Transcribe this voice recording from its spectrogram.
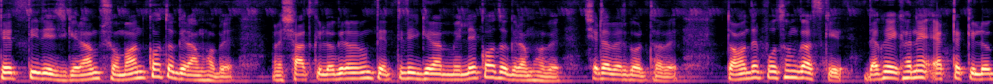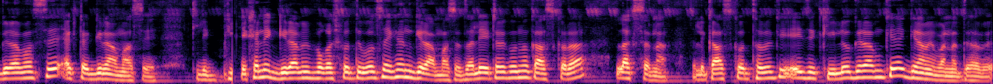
তেত্রিশ গ্রাম সমান কত গ্রাম হবে? মানে সাত কিলোগ্রাম এবং তেত্রিশ গ্রাম মিলে কত গ্রাম হবে? সেটা বের করতে হবে। তো আমাদের প্রথম কাজ কি? দেখো, এখানে একটা কিলোগ্রাম আছে, একটা গ্রাম আছে। তাহলে এখানে গ্রামে প্রকাশ করতে বলছে এখানে গ্রাম আছে। তাহলে এটার কোনো কাজ করা লাগছে না। তাহলে কাজ করতে হবে কি? এই যে কিলোগ্রামকে গ্রামে বানাতে হবে।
